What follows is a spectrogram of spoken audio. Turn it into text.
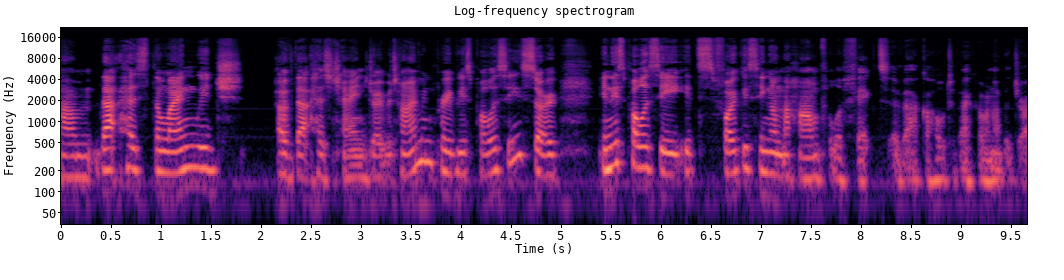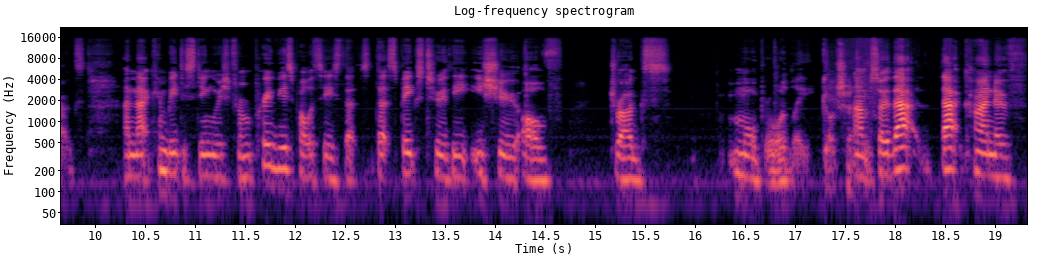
um, that has the language of that has changed over time in previous policies. So, in this policy, it's focusing on the harmful effects of alcohol, tobacco, and other drugs, and that can be distinguished from previous policies that that speaks to the issue of drugs more broadly. Gotcha. Um, so that that kind of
